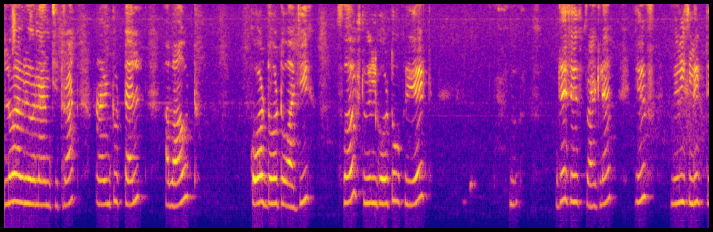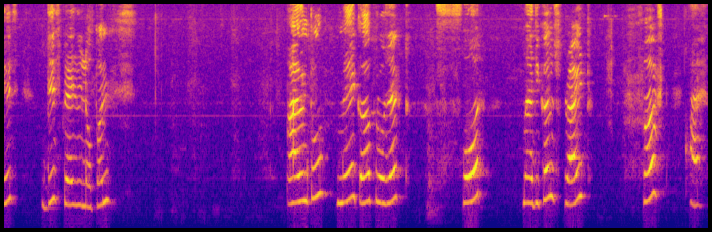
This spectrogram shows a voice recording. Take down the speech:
Chitrat I and to tell about code.org. First, we'll go to create. This is Sprite Lab. If we'll click this, this page will open. I want to make a project for magical sprite. First, I,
